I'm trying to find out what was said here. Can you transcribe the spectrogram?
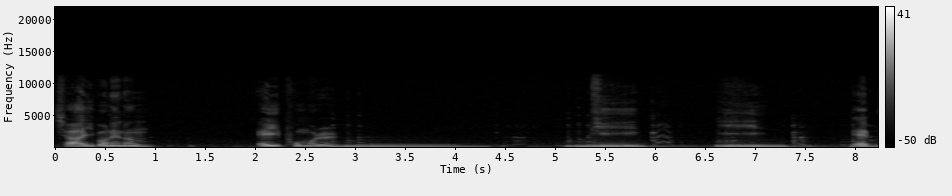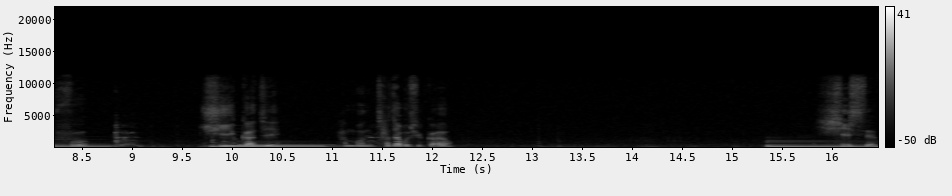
자 이번에는 A 폼을 D, E, F, G까지 한번 찾아보실까요? C7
